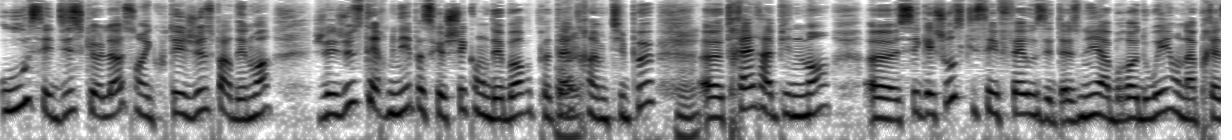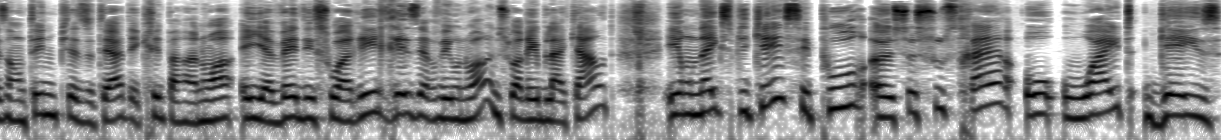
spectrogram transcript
où ces disques-là sont écoutés juste par des Noirs. Je vais juste terminer parce que je sais qu'on déborde peut-être Ouais. un petit peu. Euh, très rapidement, euh, c'est quelque chose qui s'est fait aux États-Unis à Broadway. On a présenté une pièce de théâtre écrite par un Noir et il y avait des soirées réservées aux Noirs, une soirée blackout. Et on a expliqué, c'est pour euh, se soustraire au white gaze,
